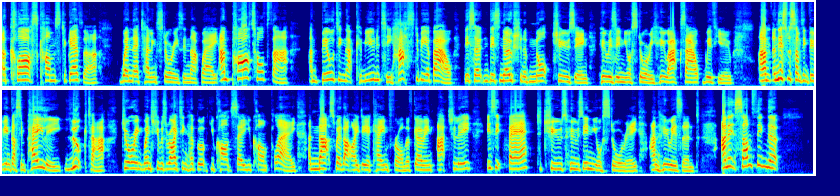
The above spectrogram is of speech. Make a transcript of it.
a class comes together when they're telling stories in that way. And part of that and building that community has to be about this uh, this notion of not choosing who is in your story, who acts out with you. Um, and this was something Vivian Gussin Paley looked at during when she was writing her book, You Can't Say You Can't Play. And that's where that idea came from of going, actually, is it fair to choose who's in your story and who isn't? And it's something that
